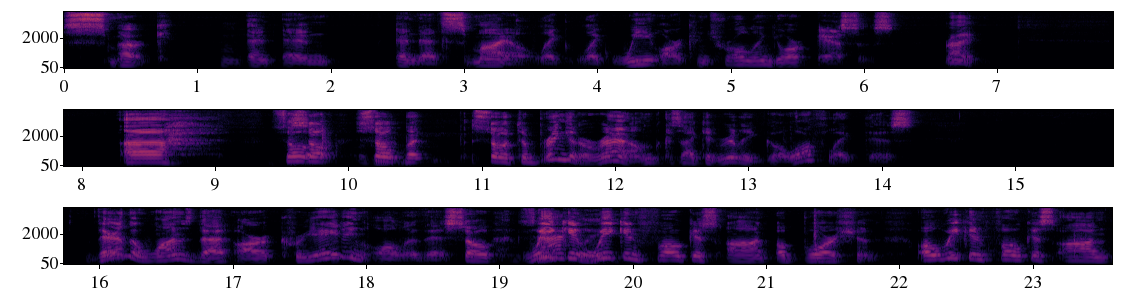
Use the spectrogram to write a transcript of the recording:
smirk Hmm. and, and, and that smile, like, like we are controlling your asses. Right. Uh, So, so, so, but, so to bring it around, because I could really go off like this, they're the ones that are creating all of this. So we can, we can focus on abortion, or we can focus on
